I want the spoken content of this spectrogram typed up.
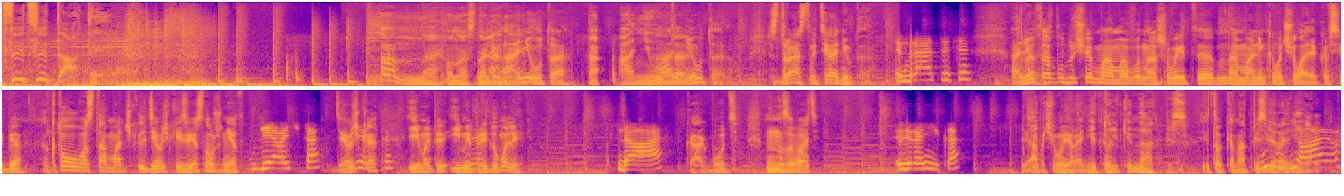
Цитаты. Анна у нас на линии. Анюта. А, Анюта? Анюта. Здравствуйте, Анюта. Здравствуйте. Анюта, будущая мама, вынашивает э, на маленького человека в себе. Кто у вас там, мальчик или девочка, известно уже, нет? Девочка. Девочка? Имя, пе- имя Да. придумали? Да. Как будете называть? Вероника. А почему И Вероника? только надпись. И только надпись Не Вероника. знаю.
